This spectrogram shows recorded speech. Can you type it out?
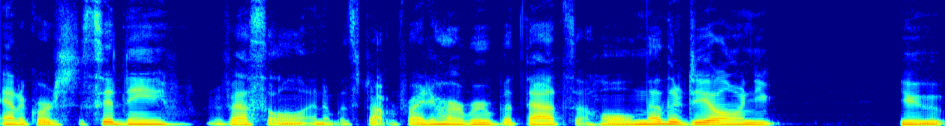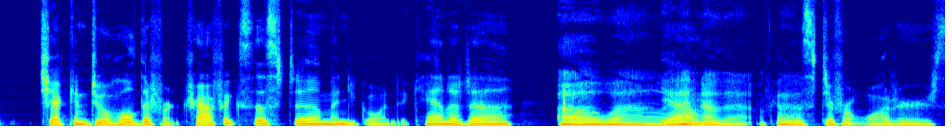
and of course the Sidney vessel, and it would stop in Friday Harbor. But that's a whole nother deal when you you check into a whole different traffic system and you go into Canada Oh, wow. Yeah, I didn't know that. Okay. those different waters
